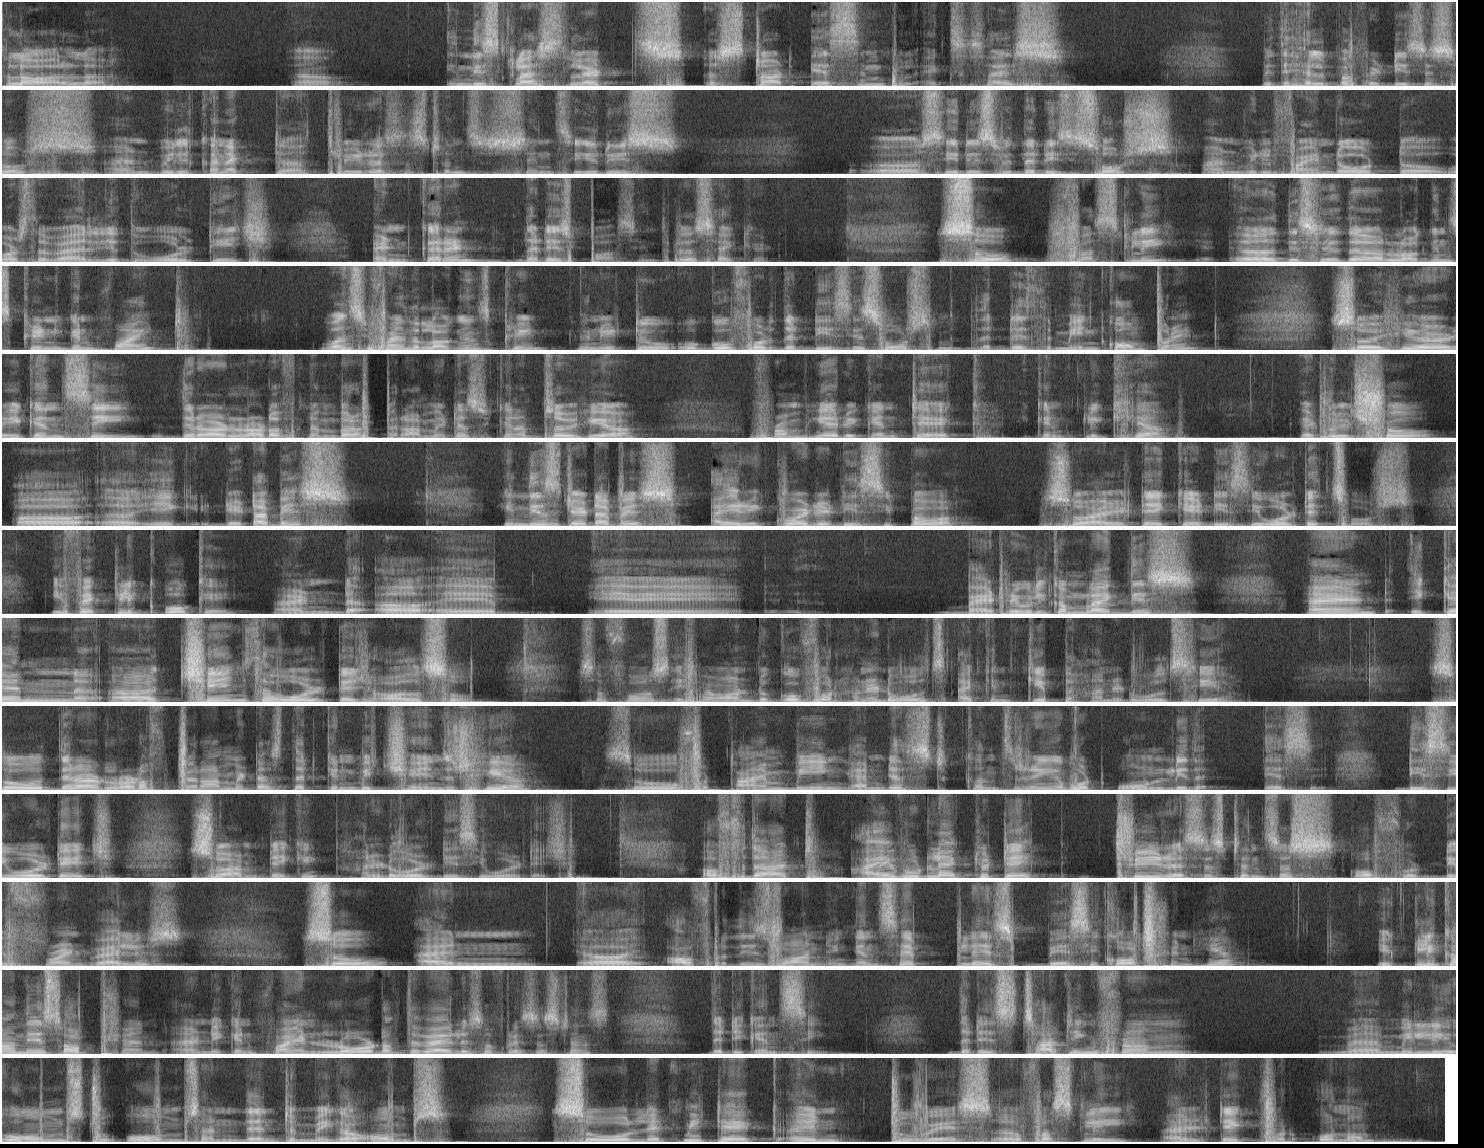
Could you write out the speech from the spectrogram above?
Hello all. Uh, in this class let's uh, start a simple exercise with the help of a DC source and we'll connect uh, three resistances in series uh, series with the DC source and we'll find out uh, what's the value of the voltage and current that is passing through the circuit. So firstly uh, this is the login screen you can find once you find the login screen you need to go for the DC source that is the main component so here you can see there are a lot of number of parameters you can observe here. From here you can take you can click here. It will show uh, uh, a database. In this database I require a DC power. So I'll take a DC voltage source. If I click OK and uh, a, a battery will come like this and it can uh, change the voltage also. Suppose if I want to go for 100 volts I can keep the 100 volts here so there are a lot of parameters that can be changed here. So for time being I'm just considering about only the DC voltage. So I'm taking 100 volt DC voltage. After that I would like to take three resistances of different values. So and uh, after this one you can say place basic option here. You click on this option and you can find load of the values of resistance that you can see. That is starting from uh, milli ohms to ohms and then to mega ohms so let me take in two ways. Uh, firstly I'll take for ohm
